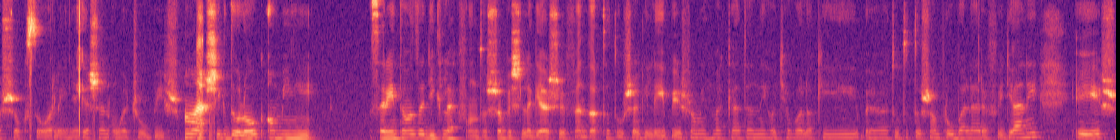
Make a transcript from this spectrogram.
sokszor lényegesen olcsóbb is. A másik dolog, ami szerintem az egyik legfontosabb és legelső fenntarthatósági lépés, amit meg kell tenni, hogyha valaki tudatosan próbál erre figyelni, és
